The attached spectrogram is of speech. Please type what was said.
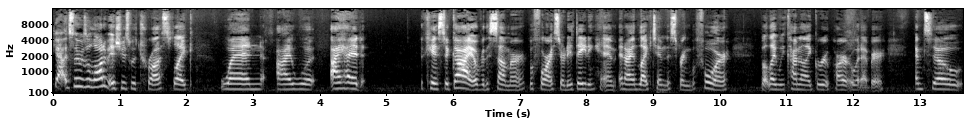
Yeah, so there was a lot of issues with trust like when I would I had kissed a guy over the summer before I started dating him and I had liked him the spring before, but like we kind of like grew apart or whatever. And so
